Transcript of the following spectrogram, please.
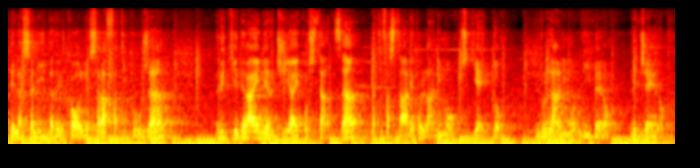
della salita del colle sarà faticosa, richiederà energia e costanza, ma ti fa stare con l'animo schietto, con l'animo libero, leggero.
